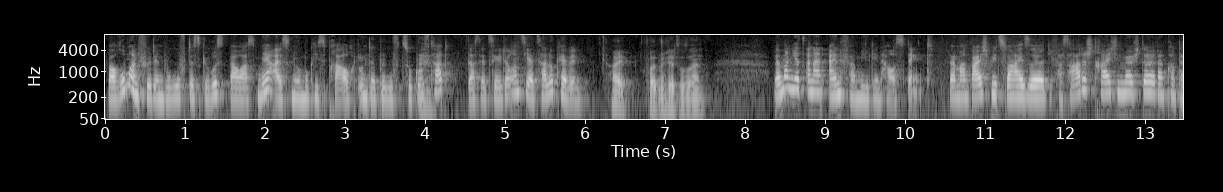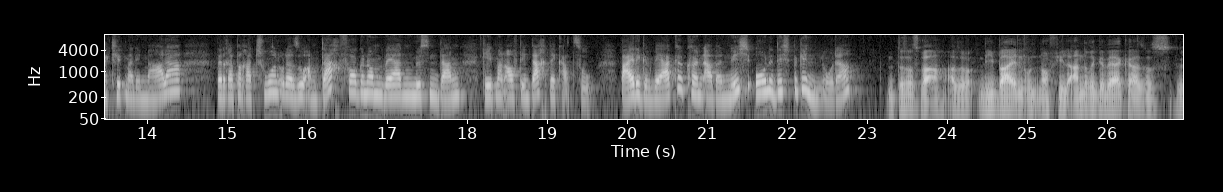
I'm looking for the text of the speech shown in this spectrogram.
Warum man für den Beruf des Gerüstbauers mehr als nur Muckis braucht und der Beruf Zukunft hat, das erzählt er uns jetzt. Hallo Kevin. Hi, freut mich hier zu sein. Wenn man jetzt an ein Einfamilienhaus denkt, wenn man beispielsweise die Fassade streichen möchte, dann kontaktiert man den Maler. Wenn Reparaturen oder so am Dach vorgenommen werden müssen, dann geht man auf den Dachdecker zu. Beide Gewerke können aber nicht ohne dich beginnen, oder? Das ist wahr. Also die beiden und noch viele andere Gewerke, also es ist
